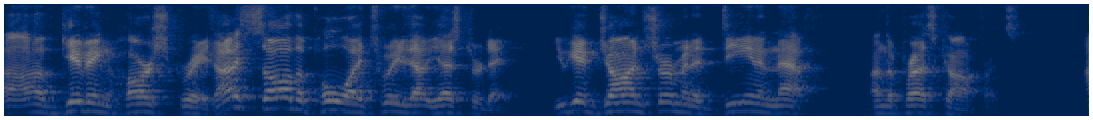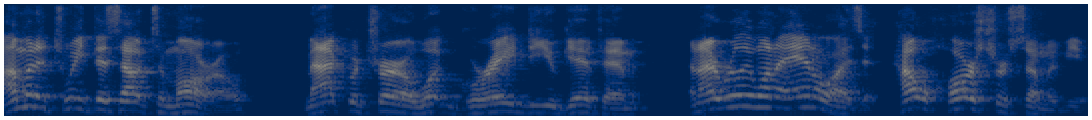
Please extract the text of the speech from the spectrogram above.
uh, of giving harsh grades. I saw the poll I tweeted out yesterday. You gave John Sherman a D and an F on the press conference. I'm going to tweet this out tomorrow. Matt Quatraro, what grade do you give him? And I really want to analyze it. How harsh are some of you?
